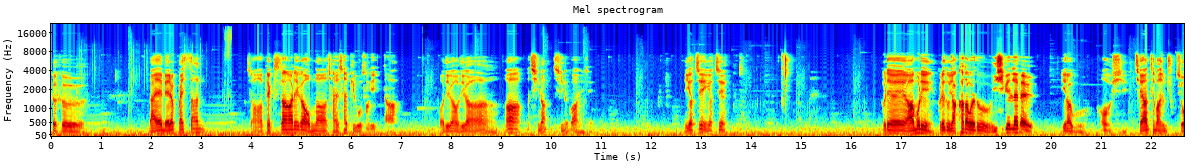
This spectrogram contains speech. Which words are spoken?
흐흐. 나의 매력 발산. 자, 백상아리가 없나 잘 살피고 저기 있다. 어디가 어디가? 아, 지나? 지는 거 아니지? 이겼지, 이겼지. 그래, 아무리 그래도 약하다고 해도 21레벨이라고. 어우씨, 쟤한테 맞으면 죽죠.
